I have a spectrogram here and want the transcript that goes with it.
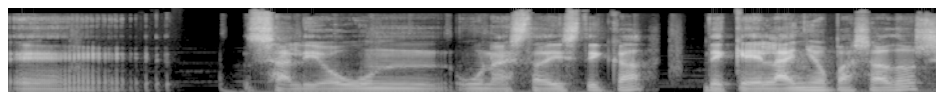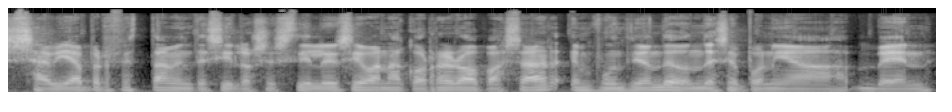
eh, salió una estadística de que el año pasado se sabía perfectamente si los Steelers iban a correr o a pasar en función de dónde se ponía Ben.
